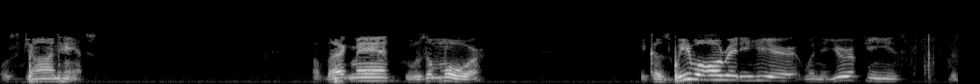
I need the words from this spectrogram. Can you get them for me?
was John Hanson, a black man who was a Moor because we were already here when the Europeans, the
